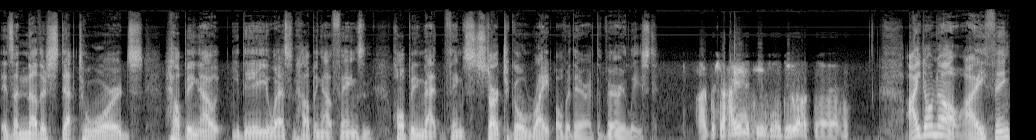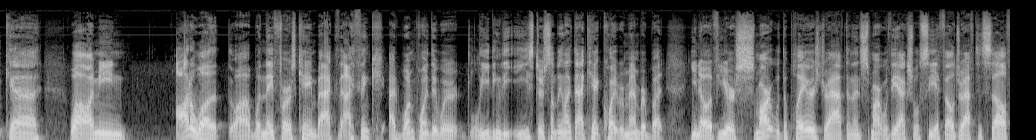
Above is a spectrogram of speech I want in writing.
is another step towards helping out the AUS and helping out things and hoping that things start to go right over there at the very least. Hundred percent. How do you think the team's gonna do out there? I don't know. I think, uh, well, I mean, Ottawa, uh, when they first came back, I think at one point they were leading the East or something like that. I can't quite remember, but you know, if you're smart with the players draft and then smart with the actual CFL draft itself,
